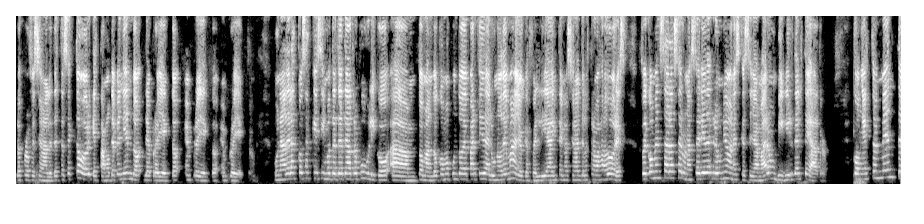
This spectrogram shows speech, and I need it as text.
los profesionales de este sector, que estamos dependiendo de proyecto en proyecto en proyecto. Una de las cosas que hicimos desde Teatro Público, tomando como punto de partida el 1 de mayo, que fue el Día Internacional de los Trabajadores, fue comenzar a hacer una serie de reuniones que se llamaron Vivir del Teatro. Con esto en mente,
